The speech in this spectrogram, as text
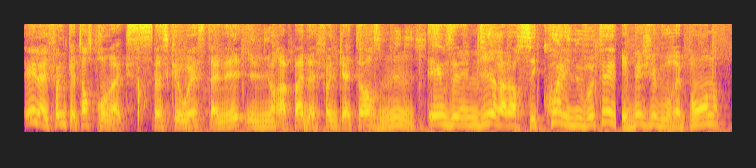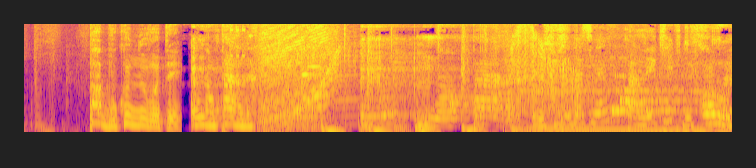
et l'iPhone 14 Pro Max. Parce que ouais, cette année, il n'y aura pas d'iPhone 14 mini. Et vous allez me dire, alors c'est quoi les nouveautés? Eh ben je vais vous répondre, pas beaucoup de nouveautés. On en parle. On en parle. C'est le sujet de la semaine par l'équipe de Frandroid.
